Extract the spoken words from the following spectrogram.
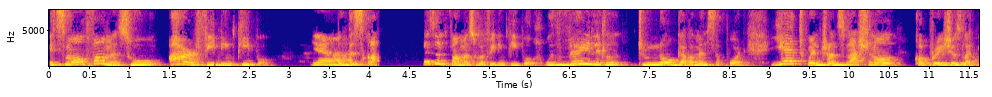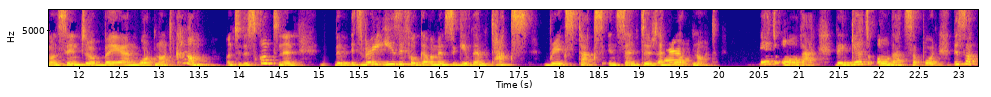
it's small farmers who are feeding people. Yeah. In this peasant farmers who are feeding people with very little to no government support. Yet, when transnational corporations like Monsanto, Bayer, and whatnot come onto this continent, it's very easy for governments to give them tax breaks, tax incentives, and whatnot. Get all that. They get all that support. These are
